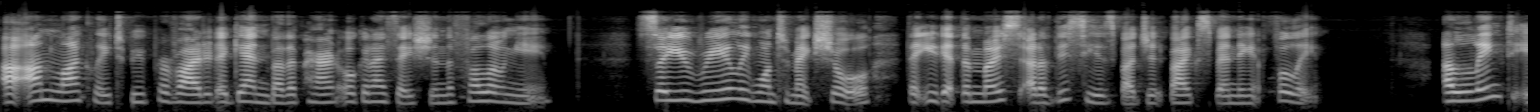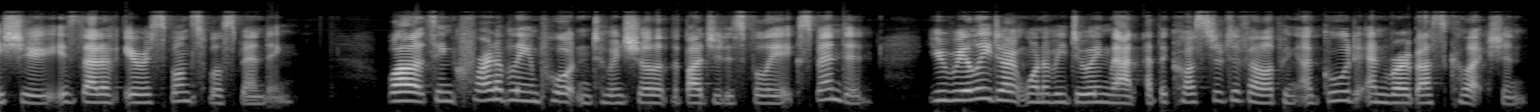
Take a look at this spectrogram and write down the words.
are unlikely to be provided again by the parent organization the following year. So you really want to make sure that you get the most out of this year's budget by expending it fully. A linked issue is that of irresponsible spending. While it's incredibly important to ensure that the budget is fully expended, you really don't want to be doing that at the cost of developing a good and robust collection.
